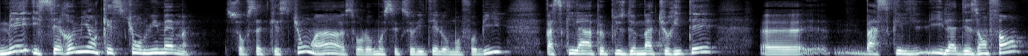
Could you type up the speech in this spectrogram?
Mais il s'est remis en question lui-même sur cette question, hein, sur l'homosexualité et l'homophobie, parce qu'il a un peu plus de maturité, euh, parce qu'il a des enfants,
